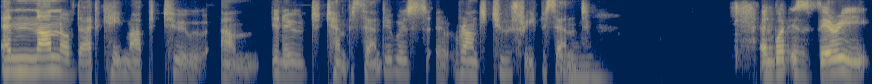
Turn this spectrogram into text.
And none of that came up to um, you know to 10% it was around 2 3% mm. and what is very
